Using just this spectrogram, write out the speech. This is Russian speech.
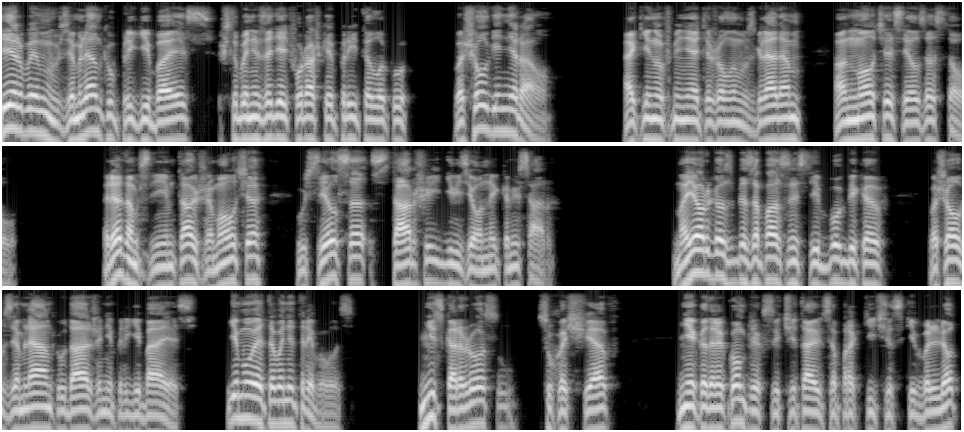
Первым в землянку, пригибаясь, чтобы не задеть фуражкой притолоку, вошел генерал. Окинув меня тяжелым взглядом, он молча сел за стол. Рядом с ним также молча уселся старший дивизионный комиссар. Майор госбезопасности Бубиков вошел в землянку, даже не пригибаясь. Ему этого не требовалось. Низкоросл, сухощав, некоторые комплексы читаются практически в лед.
